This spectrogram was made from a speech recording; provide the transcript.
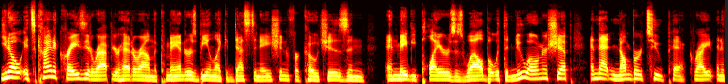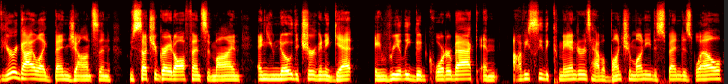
You know, it's kind of crazy to wrap your head around the Commanders being like a destination for coaches and and maybe players as well. But with the new ownership and that number two pick, right? And if you're a guy like Ben Johnson, who's such a great offensive mind, and you know that you're going to get a really good quarterback, and obviously the Commanders have a bunch of money to spend as well.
